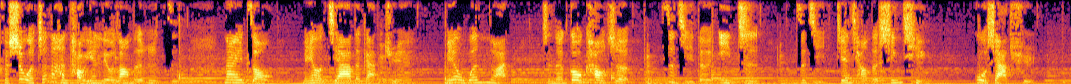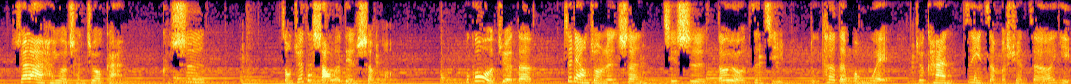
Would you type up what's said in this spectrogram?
可是我真的很讨厌流浪的日子，那一种没有家的感觉，没有温暖。只能够靠着自己的意志、自己坚强的心情过下去。虽然很有成就感，可是总觉得少了点什么。不过，我觉得这两种人生其实都有自己独特的风味，就看自己怎么选择而已。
